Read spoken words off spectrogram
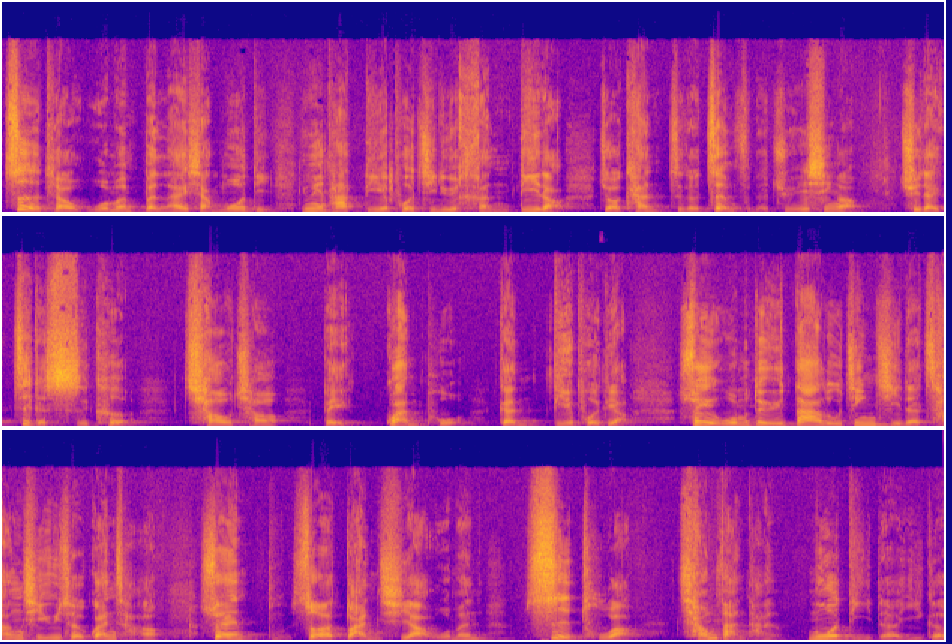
这条我们本来想摸底，因为它跌破几率很低的，就要看这个政府的决心啊，却在这个时刻悄悄被灌破跟跌破掉。所以，我们对于大陆经济的长期预测观察啊，虽然受到短期啊，我们试图啊强反弹摸底的一个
